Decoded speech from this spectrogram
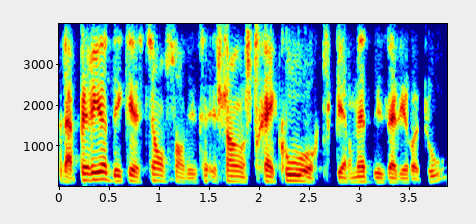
La période des questions sont des échanges très courts qui permettent des allers-retours.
